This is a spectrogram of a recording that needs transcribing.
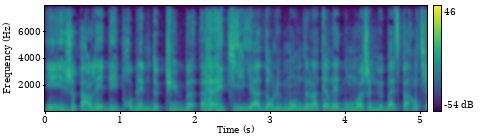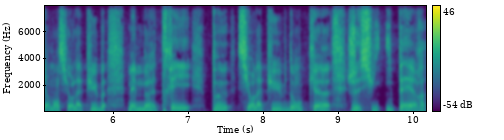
Et je parlais des problèmes de pub euh, qu'il y a dans le monde de l'Internet. Bon, moi, je ne me base pas entièrement sur la pub, même très peu sur la pub. Donc, je suis hyper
